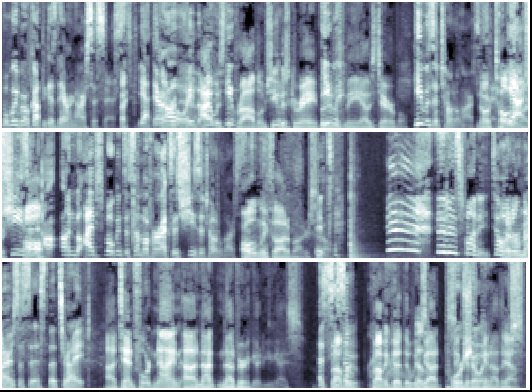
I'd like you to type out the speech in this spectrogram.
Well, we broke up because they're a narcissist. Yeah, they're. Never- oh, he- I was the he- problem. She was great, but he it was was- me. I was terrible. He was a total narcissist. No, total yeah, narciss- she's. Oh. An, uh, un- I've spoken to some of her exes. She's a total narcissist. Only thought about herself. it is funny. Total Never me. narcissist. That's right. Uh, ten forty nine. Uh, not not very good, you guys. Uh, see, Probably some- probably good that That we've got poor significant showing, others.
